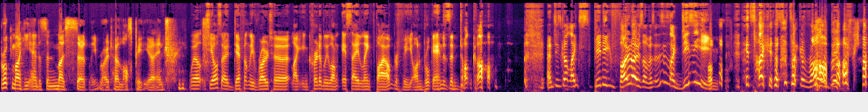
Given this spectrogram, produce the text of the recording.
Brooke Mikey Anderson most certainly wrote her Lostpedia entry. Well, she also definitely wrote her like incredibly long essay length biography on brookeanderson.com. and she's got like spinning photos of us. This is like dizzying. Oh. It's like a, it's like a roller. Oh,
